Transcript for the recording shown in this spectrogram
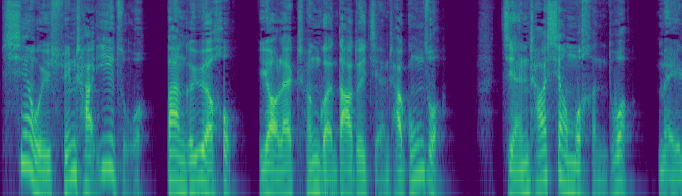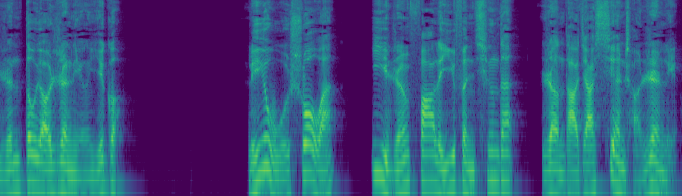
县委巡查一组。”半个月后要来城管大队检查工作，检查项目很多，每人都要认领一个。李武说完，一人发了一份清单，让大家现场认领。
